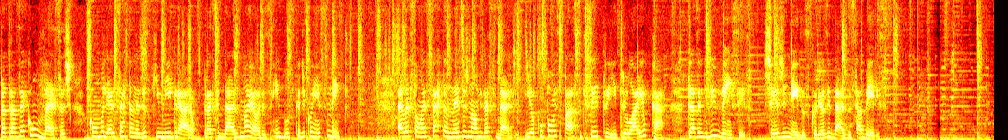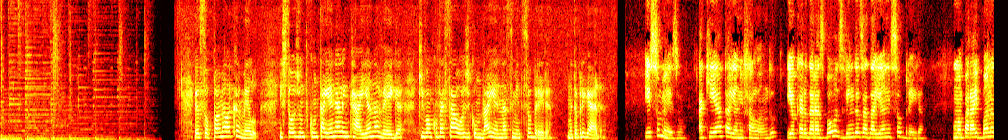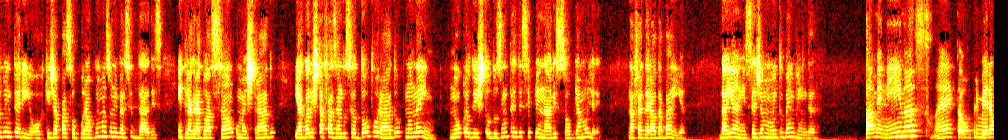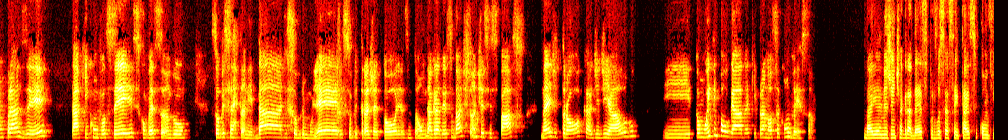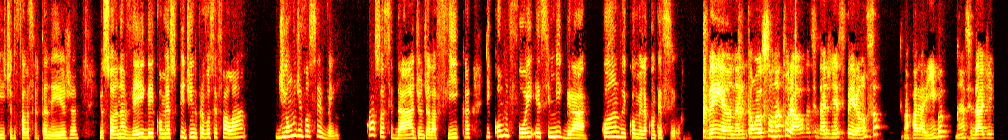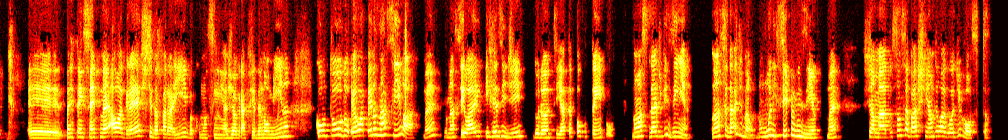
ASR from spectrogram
para trazer conversas com mulheres sertanejas que migraram para cidades maiores em busca de conhecimento. Elas são as sertanejas na universidade e ocupam um espaço que se cria entre o lá e o cá, trazendo vivências cheias de medos, curiosidades e saberes. Eu sou Pamela Camelo. Estou junto com Tayane Alencar e Ana Veiga, que vão conversar hoje com Daiane Nascimento Sobreira. Muito obrigada. Isso mesmo. Aqui é a Tayane falando e eu quero dar as boas-vindas a Daiane Sobreira, uma paraibana do interior que já passou por algumas universidades, entre a graduação, o mestrado e agora está fazendo seu doutorado no NEIM, Núcleo de Estudos Interdisciplinares sobre a Mulher, na Federal da Bahia. Daiane, seja muito bem-vinda. Olá, meninas. Né? Então, primeiro é um prazer estar aqui com vocês, conversando sobre sertanidade, sobre mulheres, sobre trajetórias. Então, agradeço bastante esse espaço né, de troca, de diálogo, e estou muito empolgada aqui para a nossa conversa. Daiane, a gente agradece por você aceitar esse convite do Fala Sertaneja. Eu sou Ana Veiga e começo pedindo para você falar de onde você vem. Qual a sua cidade, onde ela fica e como foi esse migrar, quando e como ele aconteceu? Bem, Ana, então eu sou natural da cidade de Esperança, na Paraíba, né? Cidade é, pertencente né, ao agreste da Paraíba, como assim a geografia denomina. Contudo, eu apenas nasci lá, né? Eu nasci lá e, e residi durante até pouco tempo numa cidade vizinha. Numa cidade não, num município vizinho, né? Chamado São Sebastião de Lagoa de Roça.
